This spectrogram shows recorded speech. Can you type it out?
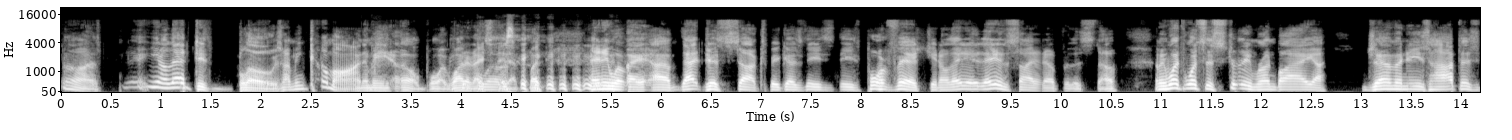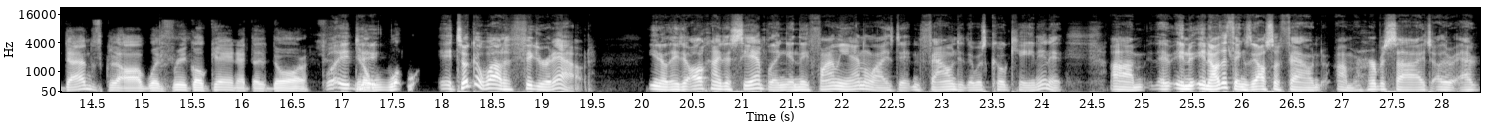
Oh, you know that just blows. I mean, come on. I mean, oh boy, why did I say that? But anyway, uh, that just sucks because these these poor fish, you know, they they didn't sign up for this stuff. I mean, what what's the stream run by uh, Germany's hottest dance club with free cocaine at the door? Well, it, You know, it, what, it took a while to figure it out. You know, they did all kinds of sampling and they finally analyzed it and found that there was cocaine in it. Um, in, in other things, they also found um, herbicides, other ag-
